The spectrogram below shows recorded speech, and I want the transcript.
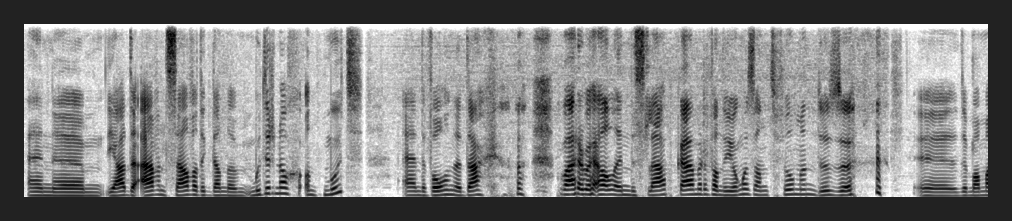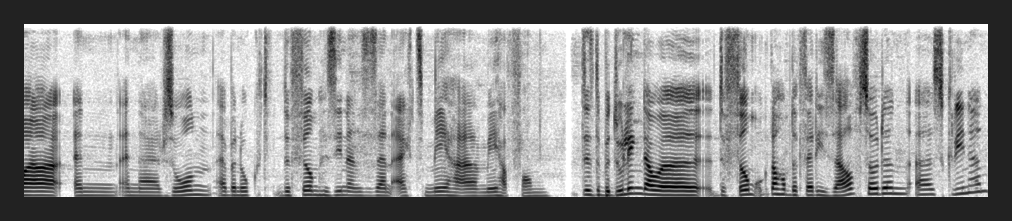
En ehm, ja, de avond zelf had ik dan de moeder nog ontmoet. En de volgende dag waren we al in de slaapkamer van de jongens aan het filmen. Dus eh, eh, de mama en, en haar zoon hebben ook de film gezien en ze zijn echt mega, mega fan. Het is de bedoeling dat we de film ook nog op de ferry zelf zouden eh, screenen.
